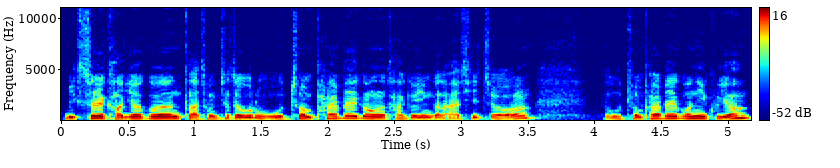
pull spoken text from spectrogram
믹셀 가격은 다 전체적으로 5,800원 가격인 건 아시죠? 5,800원이고요.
